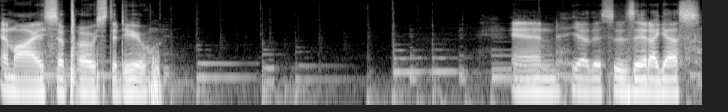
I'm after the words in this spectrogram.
am I supposed to do? And yeah, this is it, I guess.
